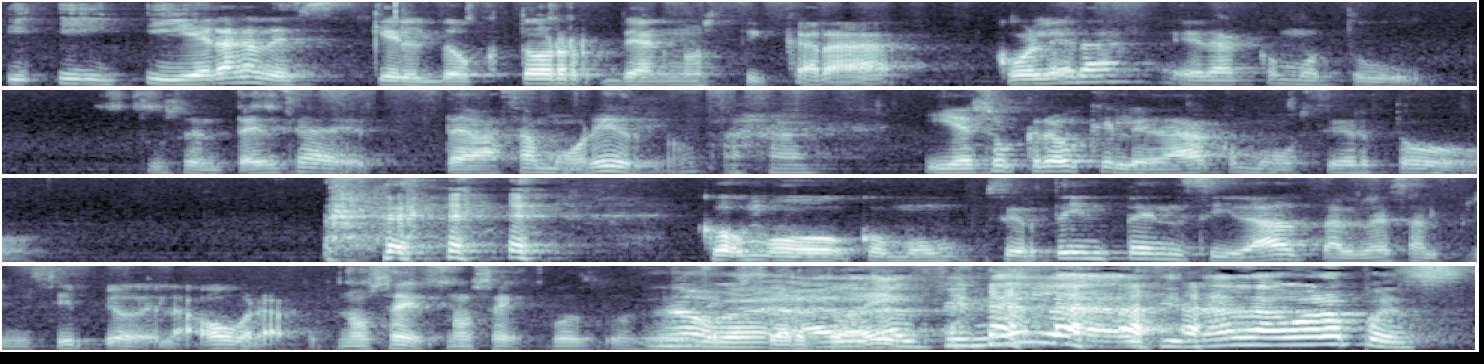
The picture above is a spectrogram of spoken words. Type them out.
y, y, era que el doctor diagnosticara cólera, era como tu, tu sentencia de te vas a morir, ¿no? Y eso creo que le da como cierto... como, como cierta intensidad tal vez al principio de la obra. Pues no sé, no sé, vos, vos no, al, al, final, la, al final la obra, pues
